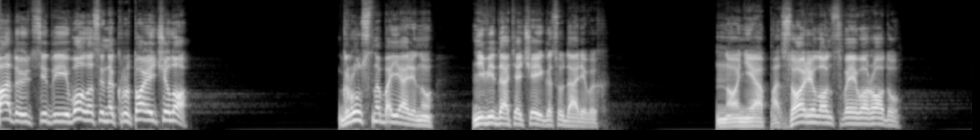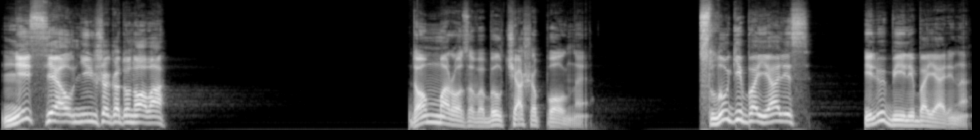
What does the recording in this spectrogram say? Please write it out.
падают седые волосы на крутое чело. Грустно боярину не видать очей государевых. Но не опозорил он своего роду, не сел ниже Годунова. Дом Морозова был чаша полная. Слуги боялись и любили боярина.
